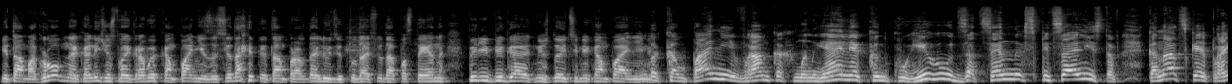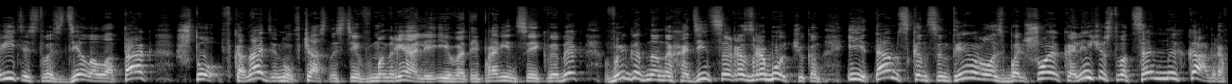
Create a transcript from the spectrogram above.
И там огромное количество игровых компаний заседает и там правда, люди туда-сюда постоянно перебегают между этими компаниями. Ну, да, компании в рамках Монреаля конкурируют за ценных специалистов. Канадское правительство сделало так, что в Канаде, ну, в частности, в Монреале и в этой провинции Квебек, выгодно находиться разработчикам. И там сконцентрировалось большое количество ценных кадров.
